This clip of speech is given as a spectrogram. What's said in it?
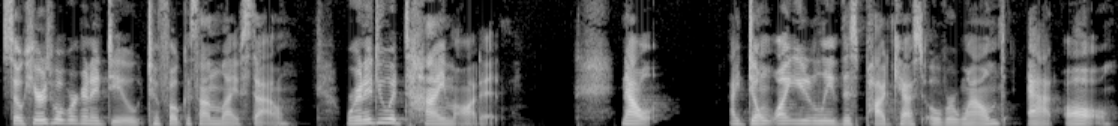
So here's what we're going to do to focus on lifestyle we're going to do a time audit. Now, I don't want you to leave this podcast overwhelmed at all.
